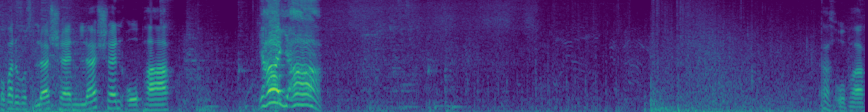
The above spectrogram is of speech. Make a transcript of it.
Opa, du musst löschen, löschen, Opa. Ja, ja! Ach, Opa.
